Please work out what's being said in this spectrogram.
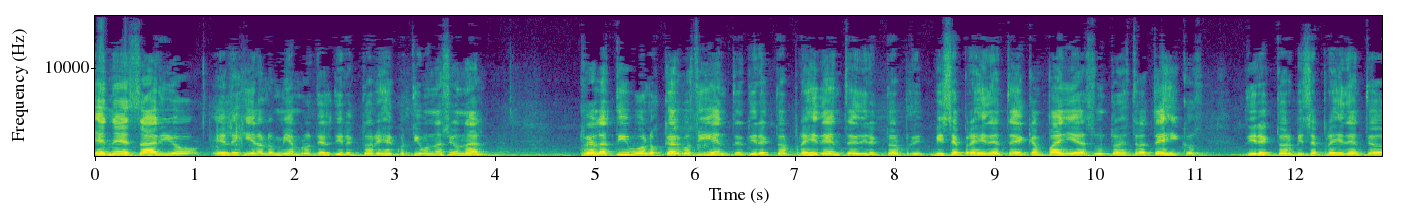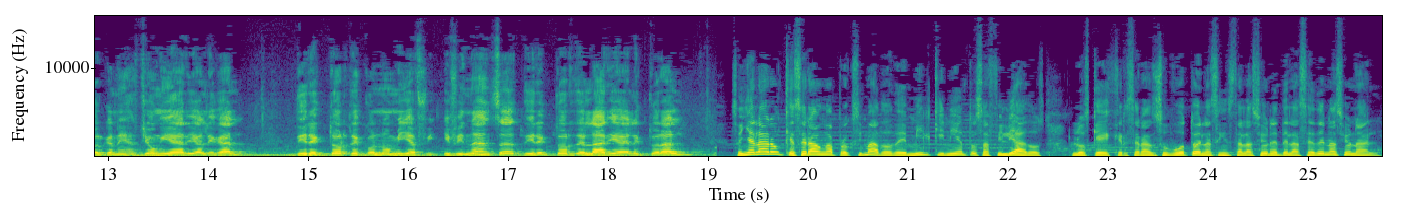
Es necesario elegir a los miembros del Directorio Ejecutivo Nacional relativo a los cargos siguientes, director presidente, director vicepresidente de campaña y asuntos estratégicos, director vicepresidente de organización y área legal, director de economía y finanzas, director del área electoral, Señalaron que será un aproximado de 1.500 afiliados los que ejercerán su voto en las instalaciones de la sede nacional.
